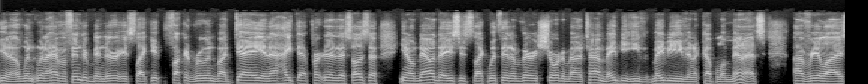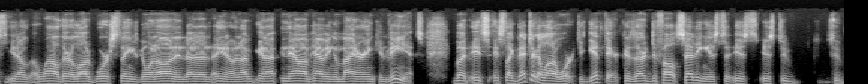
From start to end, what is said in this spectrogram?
you know, when, when I have a fender bender, it's like it fucking ruined my day. And I hate that person. That's all stuff. You know, nowadays it's like within a very short amount of time, maybe even, maybe even a couple of minutes, I've realized, you know, wow, there are a lot of worse things going on. And, uh, you know, and I'm, and I, now I'm having a minor inconvenience, but it's, it's like that took a lot of work to get there because our default setting is to, is, is to to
